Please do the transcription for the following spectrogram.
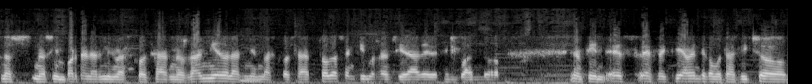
nos, nos importan las mismas cosas, nos dan miedo las mismas cosas, todos sentimos ansiedad de vez en cuando. En fin, es efectivamente, como te has dicho,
